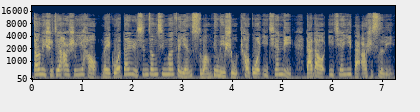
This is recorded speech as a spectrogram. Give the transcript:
当地时间二十一号，美国单日新增新冠肺炎死亡病例数超过一千例，达到一千一百二十四例，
